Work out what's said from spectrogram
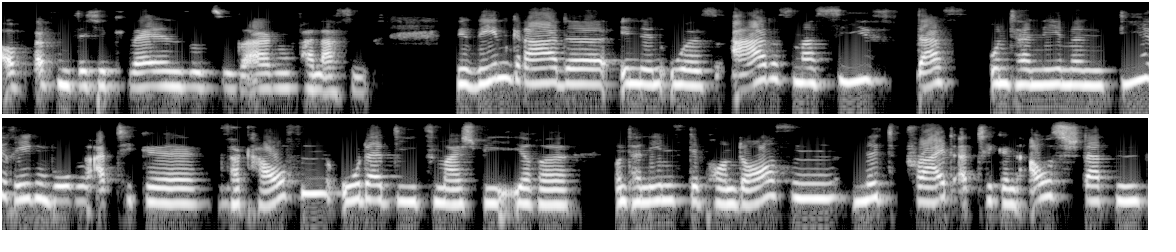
auf öffentliche Quellen sozusagen verlassen. Wir sehen gerade in den USA das massiv, dass Unternehmen, die Regenbogenartikel verkaufen oder die zum Beispiel ihre Unternehmensdependancen mit Pride-Artikeln ausstatten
